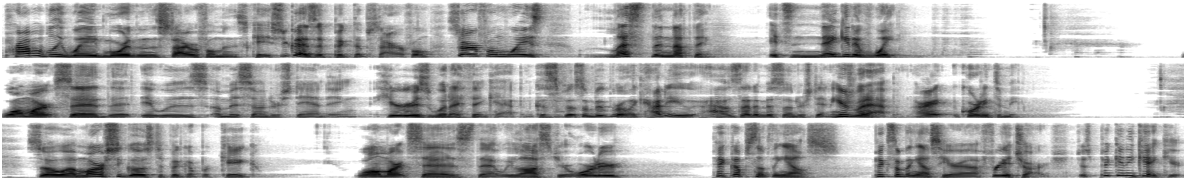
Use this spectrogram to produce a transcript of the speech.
probably weighed more than the styrofoam in this case. You guys have picked up styrofoam. Styrofoam weighs less than nothing, it's negative weight. Walmart said that it was a misunderstanding. Here is what I think happened. Because some people are like, how do you, how is that a misunderstanding? Here's what happened, all right, according to me. So uh, Marcy goes to pick up her cake. Walmart says that we lost your order. Pick up something else. Pick something else here, uh, free of charge. Just pick any cake here.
